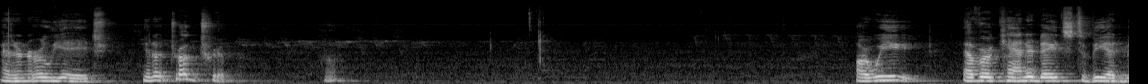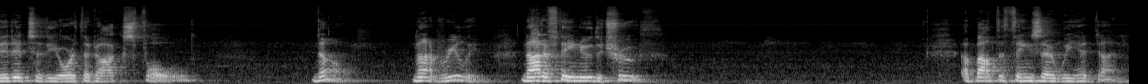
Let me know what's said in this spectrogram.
at an early age in a drug trip. Are we ever candidates to be admitted to the Orthodox fold? No, not really. Not if they knew the truth about the things that we had done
